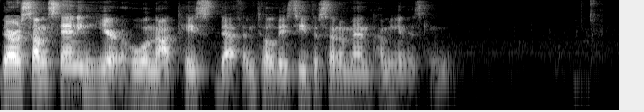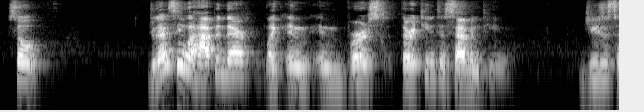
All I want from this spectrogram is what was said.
there are some standing here who will not taste death until they see the Son of Man coming in his kingdom. So, do you guys see what happened there? Like in, in verse 13 to 17, Jesus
